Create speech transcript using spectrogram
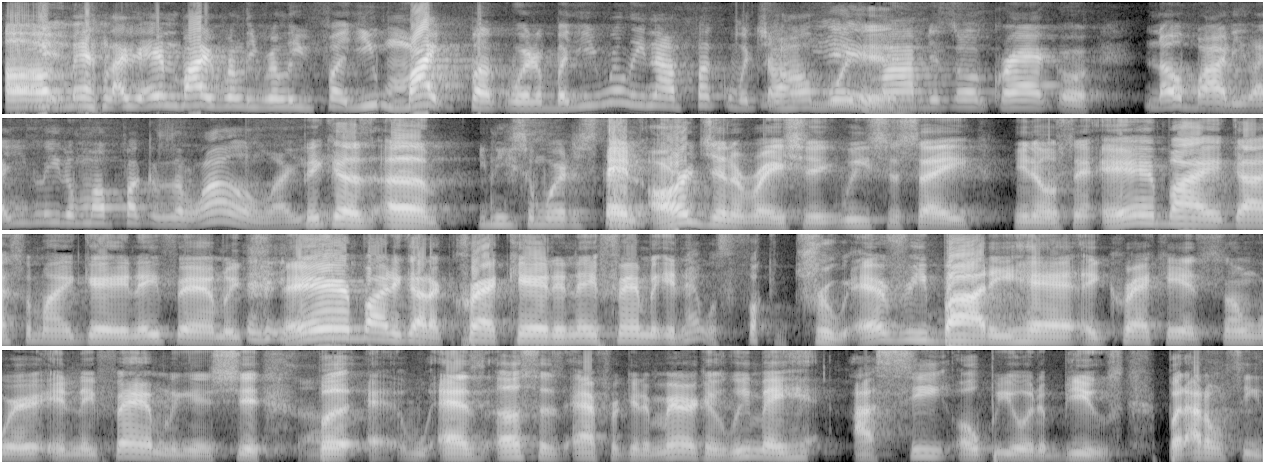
Oh man, like everybody really, really fuck. You might fuck with her, but you really not fucking with your homeboy's Yeah. mom that's on crack or nobody. Like you leave them motherfuckers alone. Like you- because um, you need somewhere to stay. in our generation, we used to say, you know, what I'm saying everybody got somebody gay in their family. everybody got a crackhead in their family, and that was fucking true. Everybody had a crackhead somewhere in their family and shit. But uh, as us as African Americans, we may I see opioid abuse, but I don't see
